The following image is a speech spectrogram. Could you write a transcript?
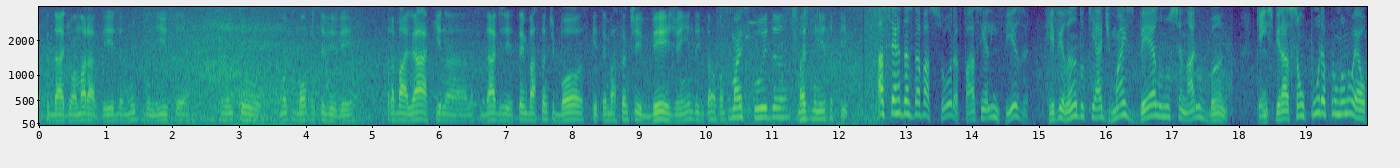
a cidade uma maravilha, muito bonita, muito, muito bom para se viver. Trabalhar aqui na, na, cidade tem bastante bosque, tem bastante verde ainda, então quanto mais cuida, mais bonita fica. As cerdas da vassoura fazem a limpeza, revelando o que há de mais belo no cenário urbano, que é inspiração pura para o Manuel,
